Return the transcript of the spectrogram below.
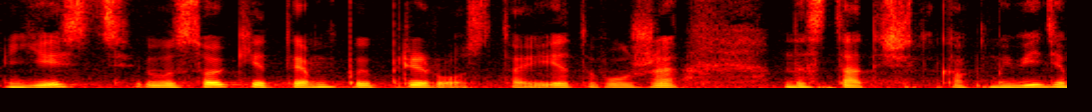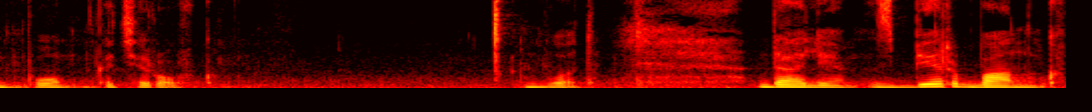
есть высокие темпы прироста, и этого уже достаточно, как мы видим по котировкам. Вот. Далее, Сбербанк.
